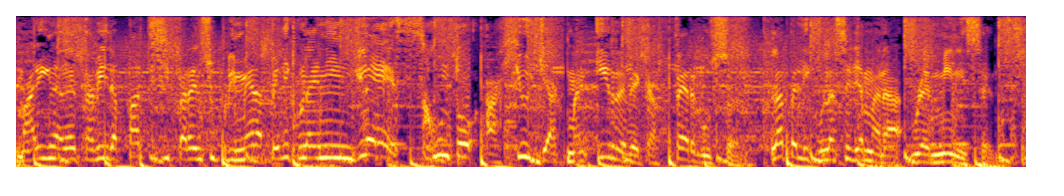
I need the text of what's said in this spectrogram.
Marina de Tavira participará en su primera película en inglés junto a Hugh Jackman y Rebecca Ferguson. La película se llamará Reminiscence.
